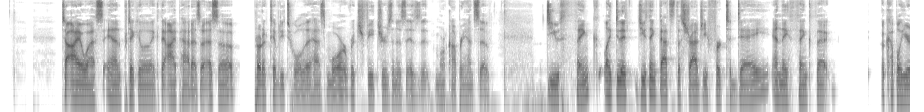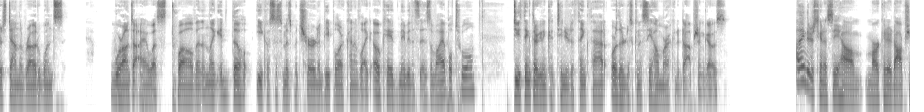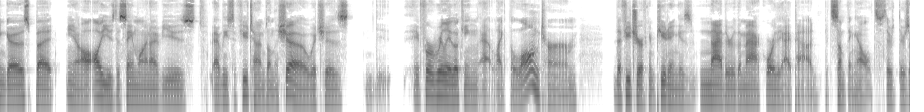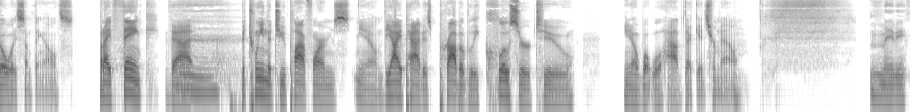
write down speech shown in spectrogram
to iOS and particularly like the iPad as a as a productivity tool that has more rich features and is is more comprehensive. Do you think like do they do you think that's the strategy for today? And they think that a couple years down the road, once we're onto iOS 12 and, and like it, the ecosystem has matured and people are kind of like, okay, maybe this is a viable tool. Do you think they're going to continue to think that, or they're just going to see how market adoption goes? I think they're just going to see how market adoption goes. But you know, I'll, I'll, use the same line I've used at least a few times on the show, which is if we're really looking at like the long term, the future of computing is neither the Mac or the iPad. It's something else. There's there's always something else. But I think that mm. between the two platforms, you know, the iPad is probably closer to, you know, what we'll have decades from now. Maybe.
